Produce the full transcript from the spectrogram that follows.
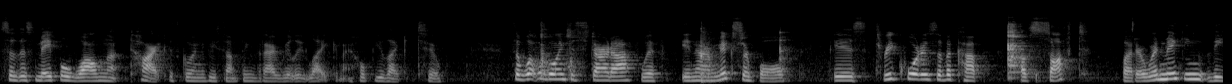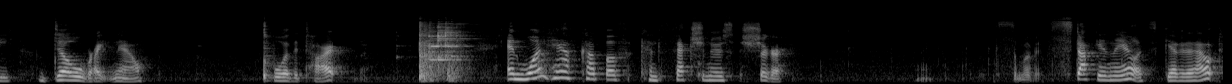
So this maple walnut tart is going to be something that I really like, and I hope you like it too. So what we're going to start off with in our mixer bowl is three quarters of a cup of soft butter. We're making the dough right now for the tart. And one half cup of confectioner's sugar. Some of it stuck in there. Let's get it out.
